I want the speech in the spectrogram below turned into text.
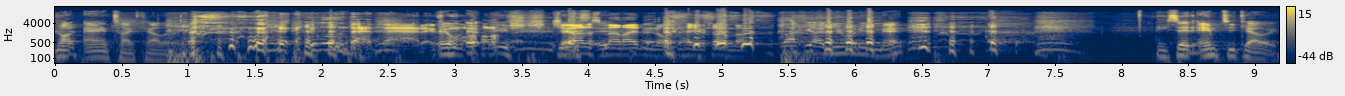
not anti-calorie. it wasn't that bad. It- Come it- on. it's To be just- honest, man, I didn't know what the hell you're talking about. Lucky I knew what he meant. he said empty calorie.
